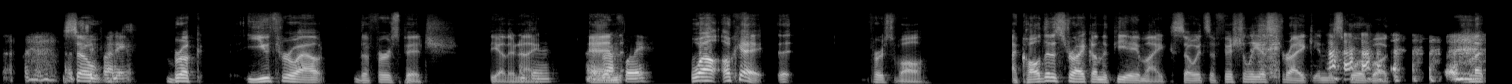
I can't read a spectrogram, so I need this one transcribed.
That's So- too funny. Brooke, you threw out the first pitch the other night. Okay. And- Roughly. Well, okay. Uh, First of all, I called it a strike on the PA mic, so it's officially a strike in the scorebook. But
